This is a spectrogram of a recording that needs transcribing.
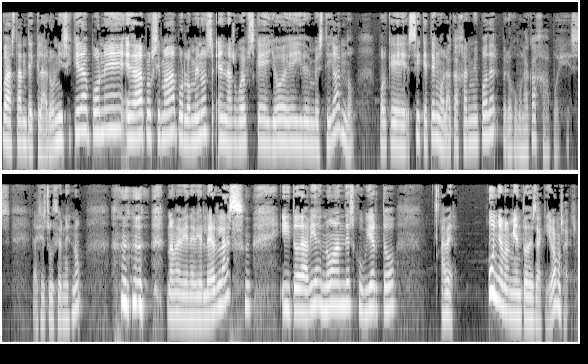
bastante claro. Ni siquiera pone edad aproximada, por lo menos en las webs que yo he ido investigando, porque sí que tengo la caja en mi poder, pero como la caja, pues las instrucciones no, no me viene bien leerlas y todavía no han descubierto... A ver, un llamamiento desde aquí, vamos a ver.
